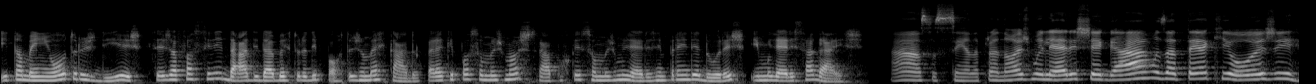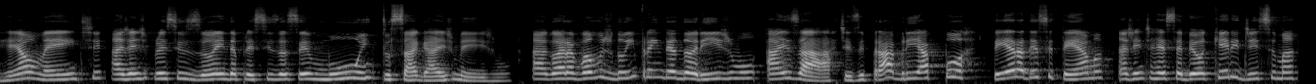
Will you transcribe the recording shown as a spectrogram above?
e também em outros dias seja a facilidade da abertura de portas no mercado, para que possamos mostrar porque somos mulheres empreendedoras e mulheres sagazes. Ah, Sucena, para nós mulheres chegarmos até aqui hoje, realmente a gente precisou e ainda precisa ser muito sagaz mesmo. Agora vamos do empreendedorismo às artes. E para abrir a porteira desse tema, a gente recebeu a queridíssima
